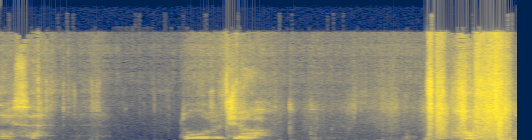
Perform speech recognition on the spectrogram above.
Neyse. Doğruca gitmeliyim.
